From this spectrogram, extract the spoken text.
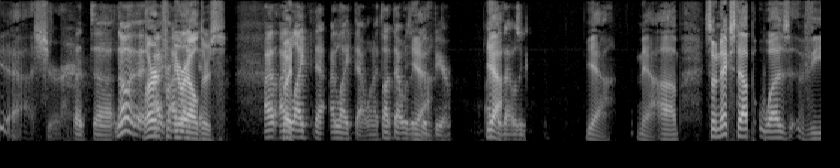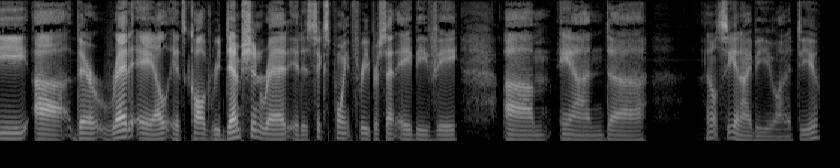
Yeah, sure. But uh, no, learn I, from I your like elders. I, I but, like that. I like that one. I thought that was a good beer. I yeah, that was a. Yeah, yeah. Um, so next up was the uh, their red ale. It's called Redemption Red. It is six point three percent ABV, um, and uh, I don't see an IBU on it. Do you?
